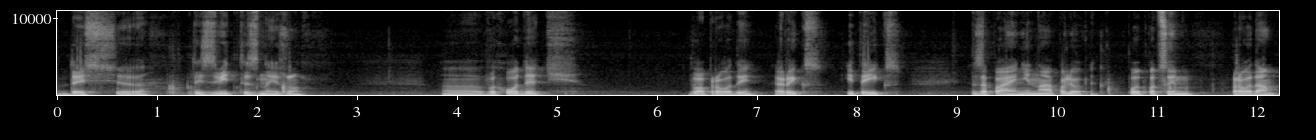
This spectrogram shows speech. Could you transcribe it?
десь, е, десь звідти знизу, е, виходять два проводи RX і TX, запаяні на польотник. По, по цим проводам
